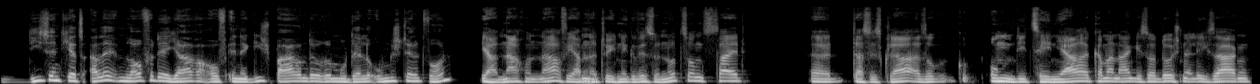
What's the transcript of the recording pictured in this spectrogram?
die sind jetzt alle im Laufe der Jahre auf energiesparendere Modelle umgestellt worden? Ja, nach und nach. Wir haben ja. natürlich eine gewisse Nutzungszeit. Äh, das ist klar. Also um die zehn Jahre kann man eigentlich so durchschnittlich sagen.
